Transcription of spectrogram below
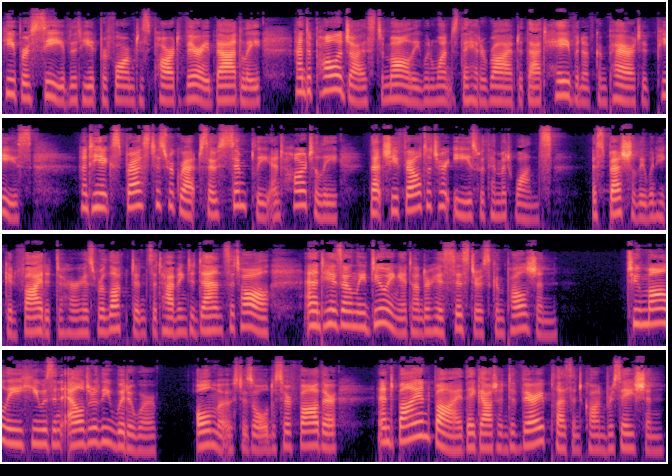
He perceived that he had performed his part very badly, and apologized to Molly when once they had arrived at that haven of comparative peace, and he expressed his regret so simply and heartily that she felt at her ease with him at once, especially when he confided to her his reluctance at having to dance at all, and his only doing it under his sister's compulsion. To Molly he was an elderly widower, almost as old as her father, and by and by they got into very pleasant conversation.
